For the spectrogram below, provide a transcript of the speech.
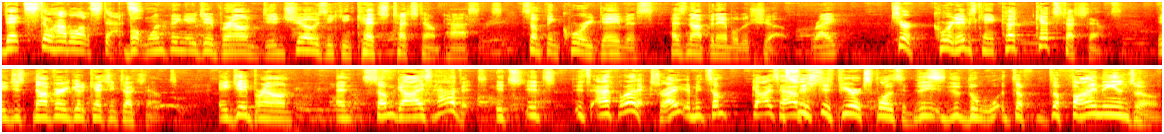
that still have a lot of stats. But one thing AJ Brown did show is he can catch touchdown passes, something Corey Davis has not been able to show, right? sure. Corey Davis can't cut, catch touchdowns. He's just not very good at catching touchdowns. AJ Brown and some guys have it. It's it's it's athletics, right? I mean, some guys It's have just, just pure the, explosiveness. the, the, the, to find the end zone,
